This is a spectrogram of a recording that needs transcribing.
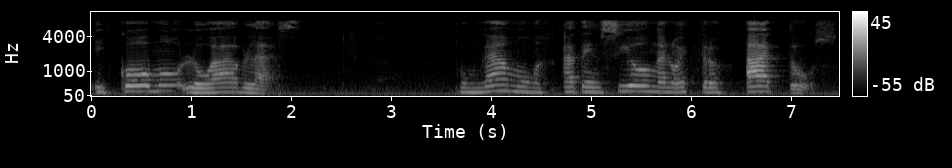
y cómo lo hablas. Pongamos atención a nuestros actos.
